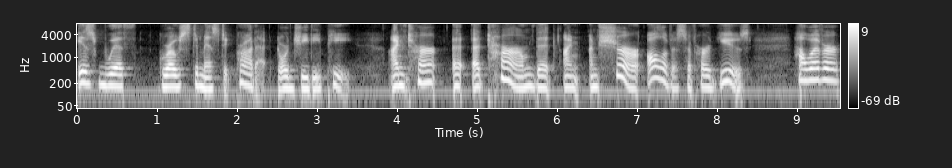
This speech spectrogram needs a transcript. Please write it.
is with gross domestic product or GDP. I'm ter- a, a term that I'm, I'm sure all of us have heard used. However,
